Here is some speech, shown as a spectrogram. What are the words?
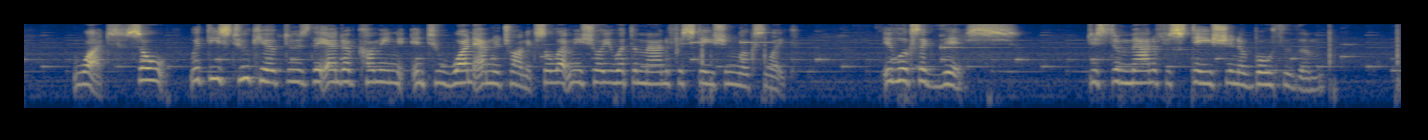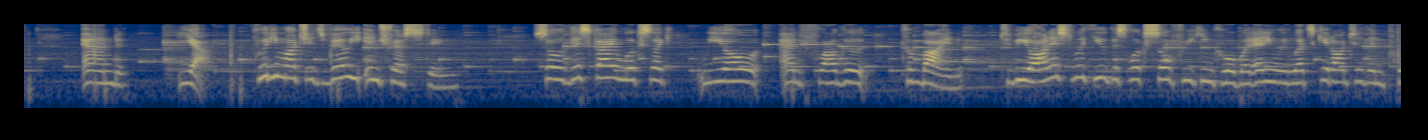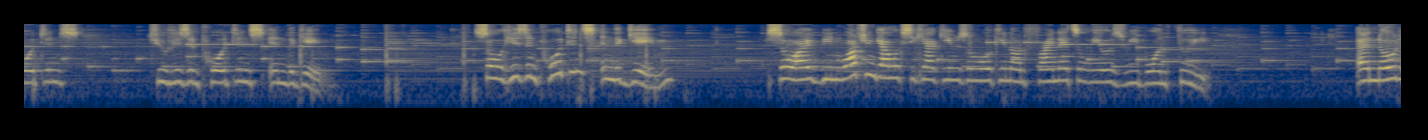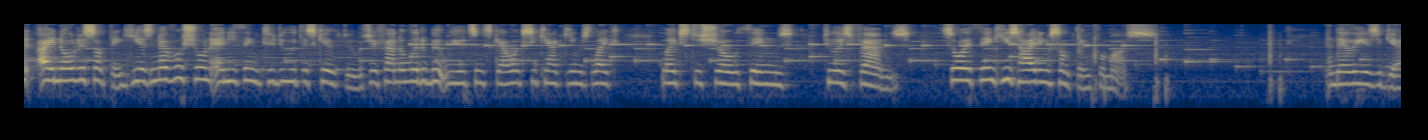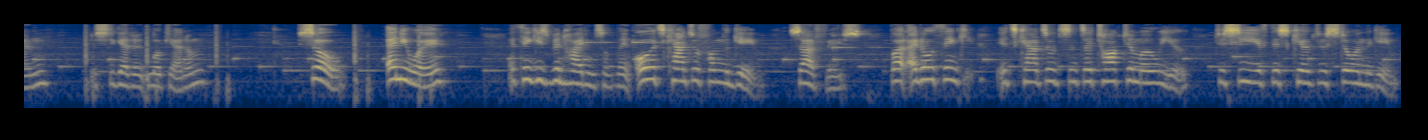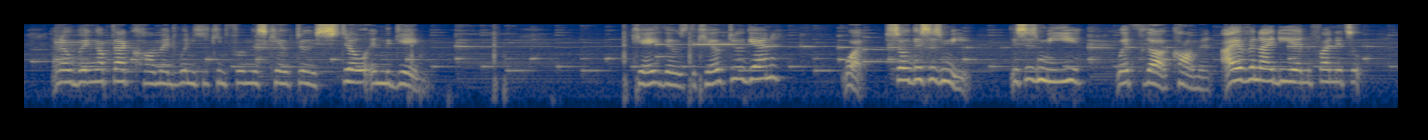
what. So with these two characters, they end up coming into one animatronic. So let me show you what the manifestation looks like. It looks like this. Just a manifestation of both of them. And yeah, pretty much it's very interesting. So this guy looks like Leo and Frogger combined. To be honest with you, this looks so freaking cool. But anyway, let's get on to the importance, to his importance in the game. So his importance in the game. So I've been watching Galaxy Cat games and working on Five Nights Leo's Reborn 3. And not I noticed something. He has never shown anything to do with this character, which I found a little bit weird since Galaxy Cat Games like likes to show things to his fans. So I think he's hiding something from us. And there he is again, just to get a look at him. So, anyway, I think he's been hiding something. Oh, it's cancelled from the game. Sad face. But I don't think it's cancelled since I talked to him earlier to see if this character is still in the game. And I'll bring up that comment when he confirmed this character is still in the game. Okay, there's the character again. What? So this is me. This is me with the comment. I have an idea and find it's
